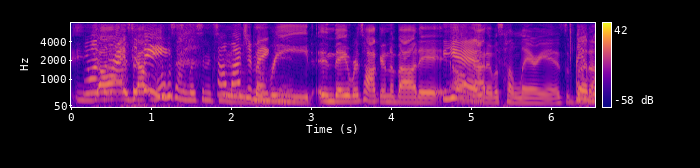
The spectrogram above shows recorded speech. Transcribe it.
Y'all, want some y'all- what was I listening to? How much you the making? read, and they were talking about it. Yeah, Oh God, it was hilarious. But um,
